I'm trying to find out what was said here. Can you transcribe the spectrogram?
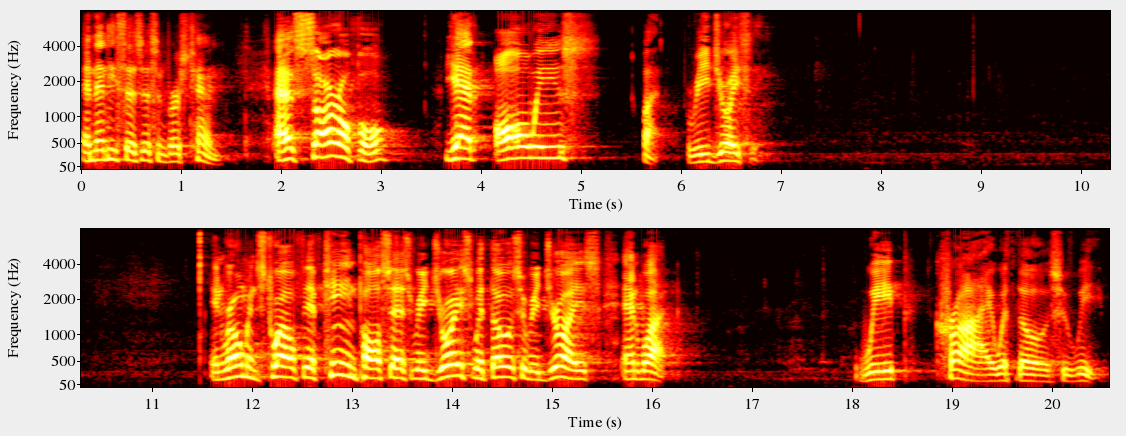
And then he says this in verse 10 as sorrowful, yet always what? Rejoicing. In Romans 12, 15, Paul says, Rejoice with those who rejoice, and what? Weep cry with those who weep.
